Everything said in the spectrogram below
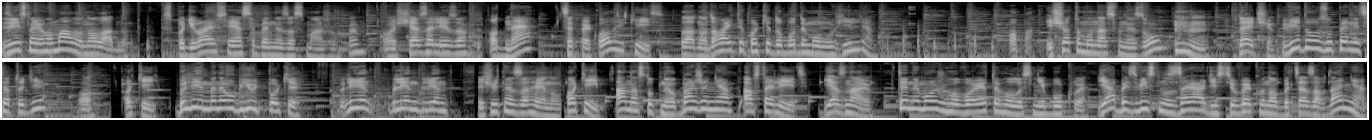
Звісно, його мало, ну ладно. Сподіваюся, я себе не засмажу. О, ще залізо. Одне? Це прикол якийсь. Ладно, давайте поки добудемо вугілля. Опа. І що там у нас внизу? До речі, відео зупиниться тоді. О, окей. Блін, мене уб'ють поки. Блін, блін, блін. Я чуть не загинув. Окей, а наступне обмеження австралієць. Я знаю, ти не можеш говорити голосні букви. Я би, звісно, з радістю виконав би це завдання,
